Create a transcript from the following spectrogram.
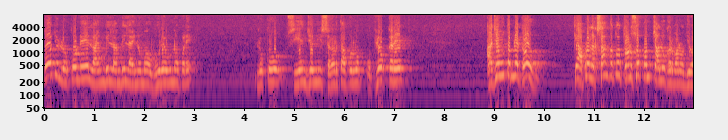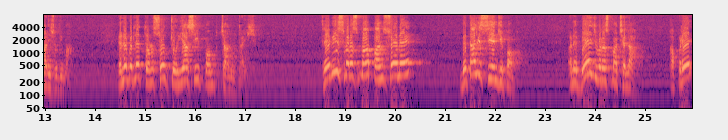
તો જ લોકોને લાંબી લાંબી લાઈનોમાં ઊભું રહેવું ન પડે. લોકો સીએનજીની સરળતાપૂર્વક ઉપયોગ કરે. આજે હું તમને કહું કે આપણો લક્ષ્યાંક હતો ત્રણસો પંપ ચાલુ કરવાનો દિવાળી સુધીમાં. એને બદલે ત્રણસો ચોર્યાસી પંપ ચાલુ થાય છે. ત્રેવીસ વર્ષમાં પાંચસો ને બેતાલીસ સીએનજી પંપ. અને બે જ વર્ષમાં છેલ્લા આપણે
